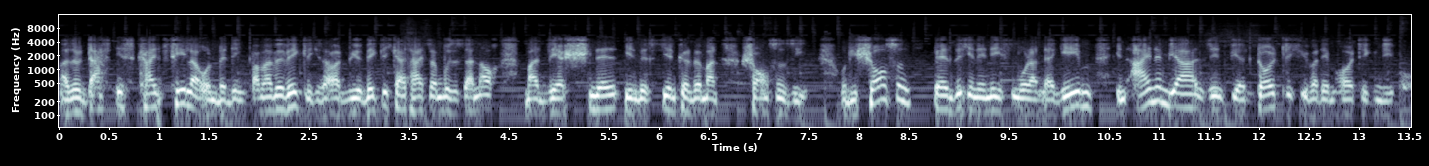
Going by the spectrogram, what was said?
Also das ist kein Fehler unbedingt, weil man beweglich ist. Aber Beweglichkeit heißt, man muss es dann auch mal sehr schnell investieren können, wenn man Chancen sieht. Und die Chancen werden sich in den nächsten Monaten ergeben. In einem Jahr sind wir deutlich über dem heutigen Niveau.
